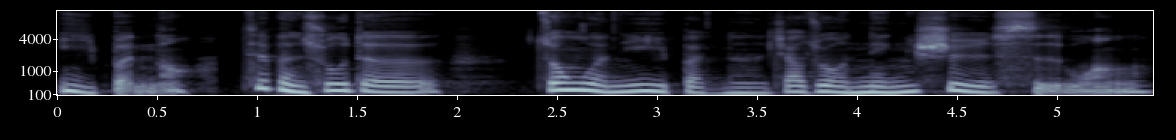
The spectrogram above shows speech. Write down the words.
译本哦，这本书的中文译本呢叫做《凝视死亡》。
